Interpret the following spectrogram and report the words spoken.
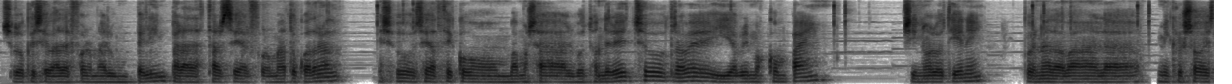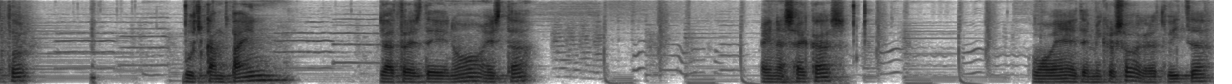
solo que se va a deformar un pelín para adaptarse al formato cuadrado. Eso se hace con, vamos al botón derecho otra vez y abrimos Combine. Si no lo tiene, pues nada, va a la Microsoft Store. Bus Campaign. La 3D, ¿no? Esta. Reinas secas. Como ven, es de Microsoft, gratuita.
